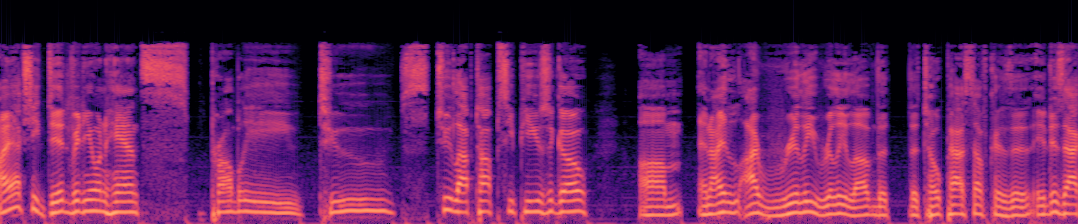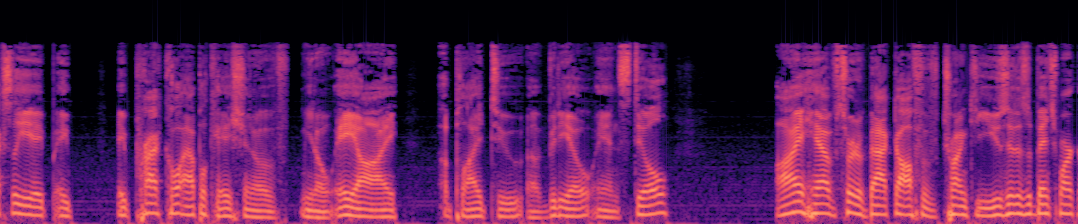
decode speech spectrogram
I actually did video enhance probably two two laptop CPUs ago. Um, and I I really really love the the Topaz stuff because it, it is actually a, a a practical application of you know AI applied to uh, video and still. I have sort of backed off of trying to use it as a benchmark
